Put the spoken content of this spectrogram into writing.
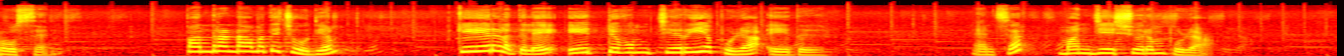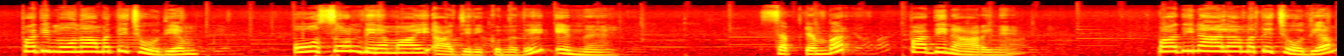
Rosen. പന്ത്രണ്ടാമത്തെ ചോദ്യം. കേരളത്തിലെ ഏറ്റവും ചെറിയ പുഴ ഏത്? ആൻസർ മഞ്ചേശ്വരം പുഴ. പതിമൂന്നാമത്തെ ചോദ്യം. ഓസോൺ ദിനമായി ആചരിക്കുന്നത് എന്ന്. സെപ്റ്റംബർ പതിനാറിന്. പതിനാലാമത്തെ ചോദ്യം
